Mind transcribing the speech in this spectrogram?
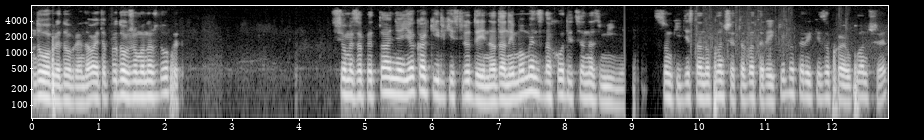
Добре, добре. Давайте продовжимо наш допит. Сьоме запитання. Яка кількість людей на даний момент знаходиться на зміні? З сумки дістану планшет та батарейки. Батарейки запхаю в планшет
